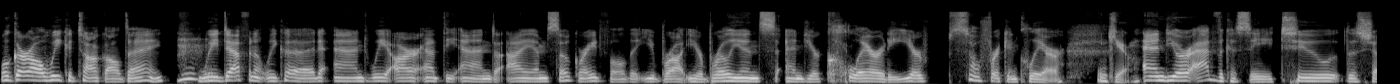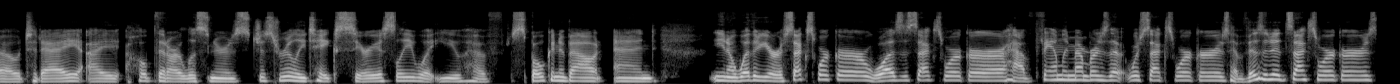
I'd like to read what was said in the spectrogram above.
Well, girl, we could talk all day. we definitely could. And we are at the end. I am so grateful that you brought your brilliance and your clarity. You're so freaking clear. Thank you. And your advocacy to the show today. I hope that our listeners just really take seriously what you have spoken about and you know whether you're a sex worker was a sex worker have family members that were sex workers have visited sex workers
